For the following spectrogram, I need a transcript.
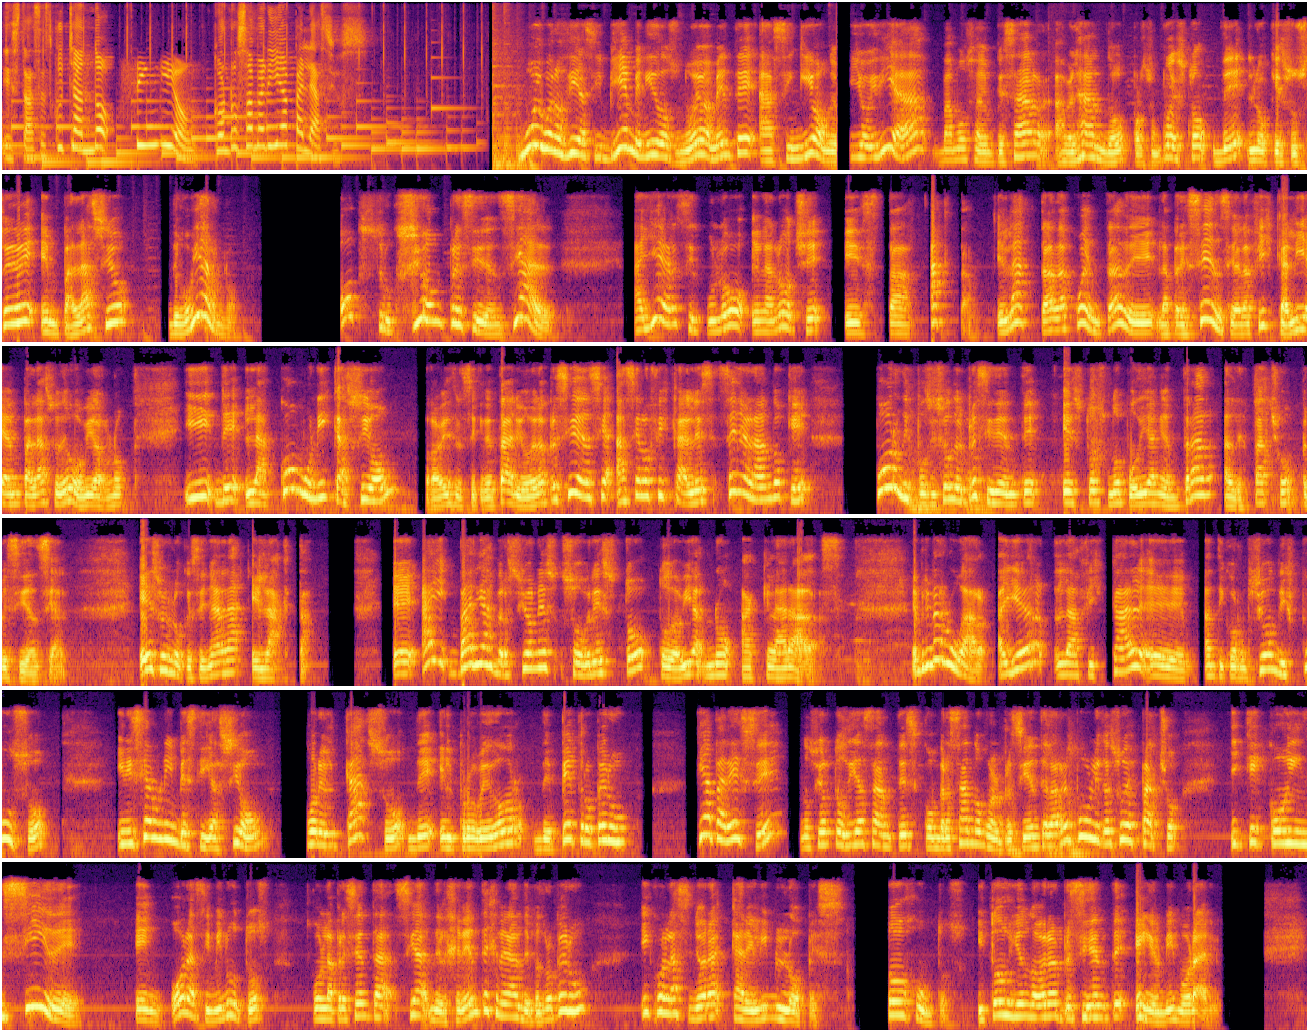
Estás escuchando Sin Guión con Rosa María Palacios. Muy buenos días y bienvenidos nuevamente a Sin Guión. Y hoy día vamos a empezar hablando, por supuesto, de lo que sucede en Palacio de Gobierno. Obstrucción presidencial. Ayer circuló en la noche esta acta. El acta da cuenta de la presencia de la Fiscalía en Palacio de Gobierno y de la comunicación a través del secretario de la presidencia hacia los fiscales, señalando que por disposición del presidente estos no podían entrar al despacho presidencial. Eso es lo que señala el acta. Eh, hay varias versiones sobre esto todavía no aclaradas. En primer lugar, ayer la fiscal eh, anticorrupción dispuso iniciar una investigación por el caso del proveedor de Petro Perú, que aparece, ¿no es cierto?, días antes conversando con el presidente de la República en su despacho y que coincide en horas y minutos con la presencia del gerente general de Petro Perú y con la señora Karelim López, todos juntos y todos yendo a ver al presidente en el mismo horario.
